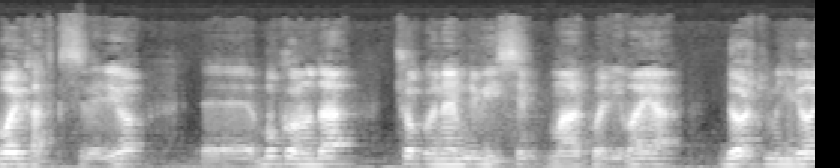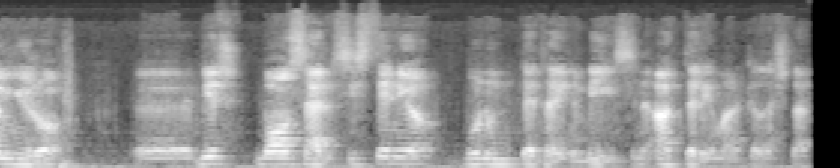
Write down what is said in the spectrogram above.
gol katkısı veriyor. E, bu konuda çok önemli bir isim Marco Livaya. 4 milyon euro e, bir bon servis isteniyor. Bunun detayını bilgisini aktarayım arkadaşlar.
